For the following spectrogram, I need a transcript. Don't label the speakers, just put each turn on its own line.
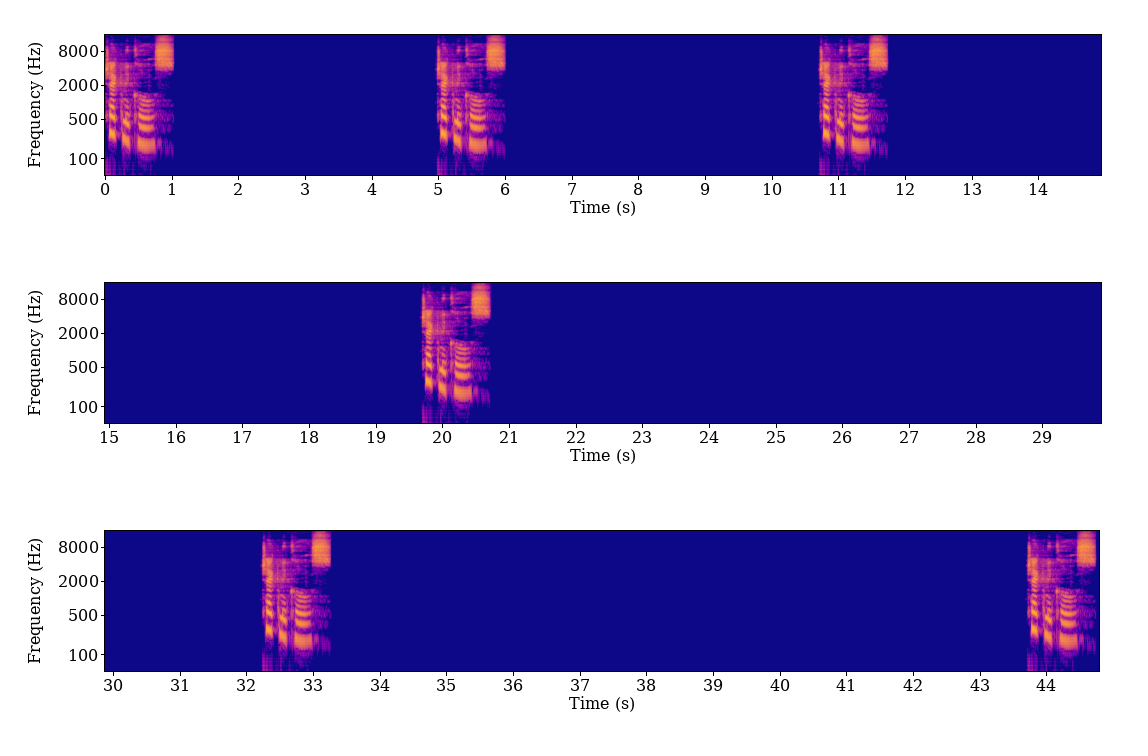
technicals. Technicals. Technicals. Technicals technicals. Technicals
